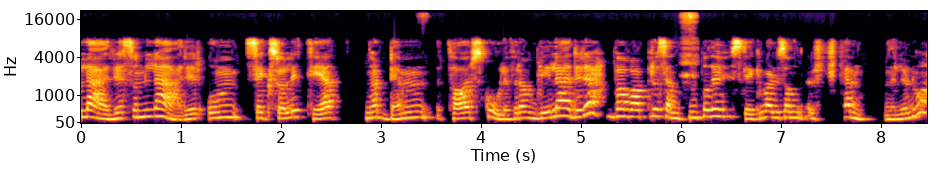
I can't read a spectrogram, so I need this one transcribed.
lærere som lærer om seksualitet når de tar skole for å bli lærere? Hva var prosenten på det? Husker jeg ikke, Var det sånn 15 eller noe?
